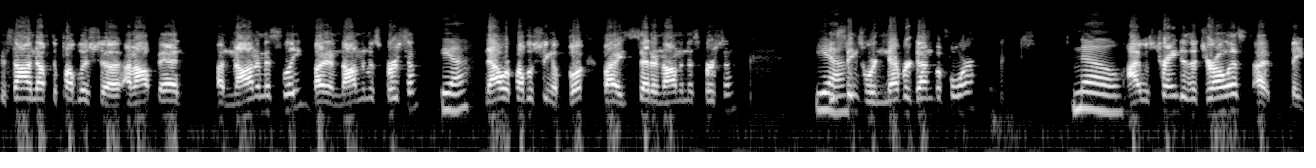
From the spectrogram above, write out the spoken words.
it's not enough to publish uh, an op-ed anonymously by an anonymous person. Yeah. Now we're publishing a book by said anonymous person. Yeah. These things were never done before. No. I was trained as a journalist. I, they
